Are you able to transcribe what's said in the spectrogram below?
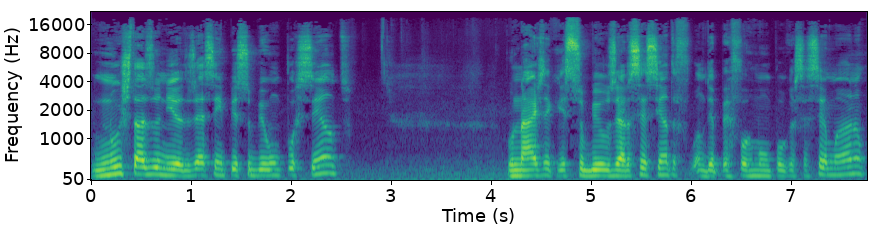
Nos Estados Unidos, S&P subiu 1%, o Nasdaq subiu 0,60%, underperformou um pouco essa semana,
